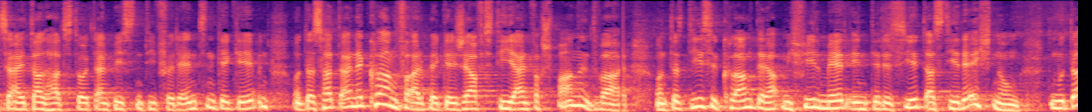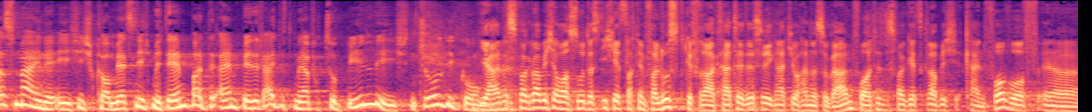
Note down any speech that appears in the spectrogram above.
Zeitalter hat es dort ein bisschen Differenzen gegeben und das hat eine Klangfarbe geschafft, die einfach spannend war. Und das, dieser Klang, der hat mich viel mehr interessiert als die Rechnung. Nur das meine ich. Ich komme jetzt nicht mit MP3, das ist mir einfach zu billig. Entschuldigung. Ja, das war, glaube ich, aber so, dass ich jetzt nach dem Verlust gefragt hatte. Deswegen hat Johannes so geantwortet. Das war jetzt, glaube ich, kein Vorwurf äh,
